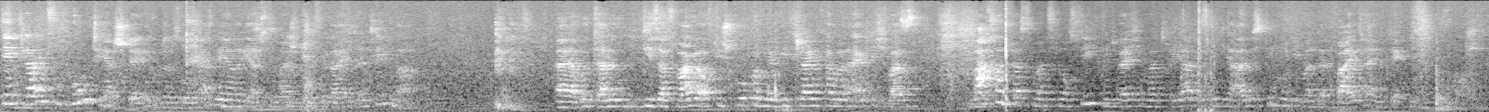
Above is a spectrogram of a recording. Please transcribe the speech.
den kleinsten Punkt herstellen oder so, ja, wäre ja zum Beispiel vielleicht ein Thema. Äh, und dann dieser Frage auf die Spur kommen, wie klein kann man eigentlich was machen, dass man es noch sieht, mit welchem Material. Das sind ja alles Dinge, die man dann weiter entdecken und erforschen kann.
